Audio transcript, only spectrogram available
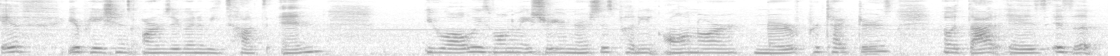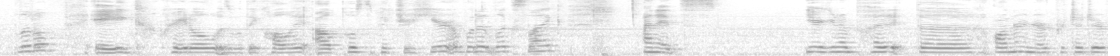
if your patient's arms are going to be tucked in, you always want to make sure your nurse is putting on ulnar nerve protectors. And what that is, is a little egg cradle is what they call it. I'll post a picture here of what it looks like. And it's, you're going to put the ulnar nerve protector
